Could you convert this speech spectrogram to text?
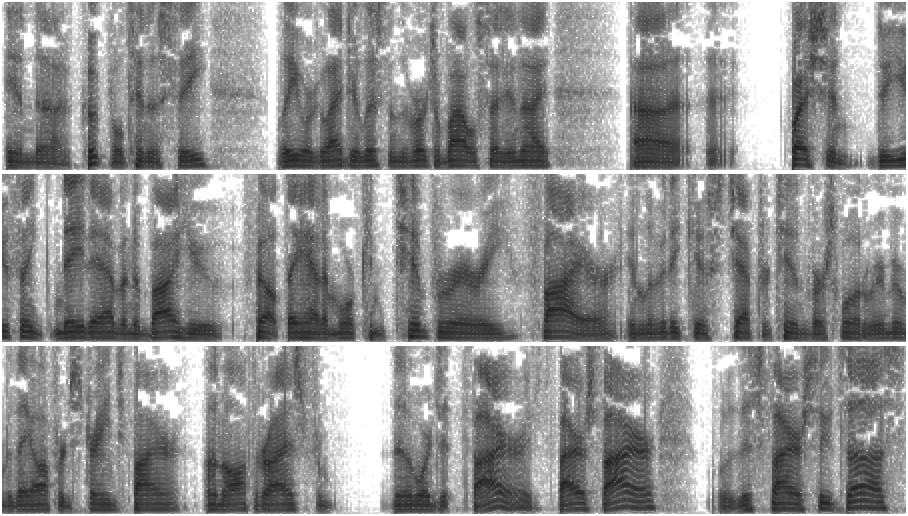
in uh, Cookeville, Tennessee. Lee, we're glad you're listening to the virtual Bible study tonight. Uh, question: Do you think Nadab and Abihu felt they had a more contemporary fire in Leviticus chapter 10 verse 1. Remember they offered strange fire, unauthorized from, in other words, fire, fire's fire. This fire suits us.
